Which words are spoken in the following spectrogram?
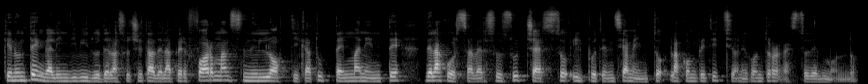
che non tenga l'individuo della società della performance nell'ottica tutta immanente della corsa verso il successo, il potenziamento, la competizione contro il resto del mondo.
